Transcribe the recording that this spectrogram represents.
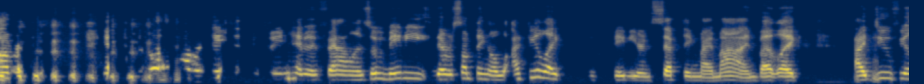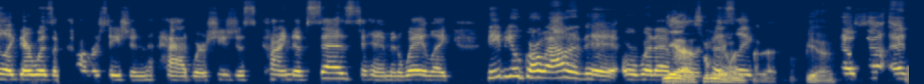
conver- yeah, conversations between him and Fallon, so maybe there was something. I feel like maybe you're incepting my mind, but like. I mm-hmm. do feel like there was a conversation had where she's just kind of says to him in a way like maybe you'll grow out of it or whatever. Yeah, something like, like that. Yeah. you know, so, and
